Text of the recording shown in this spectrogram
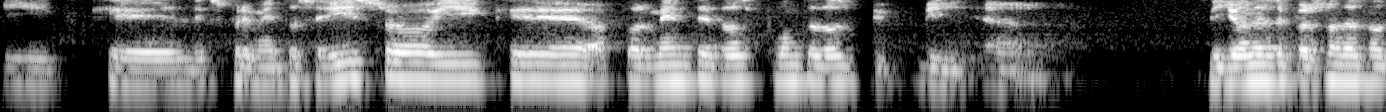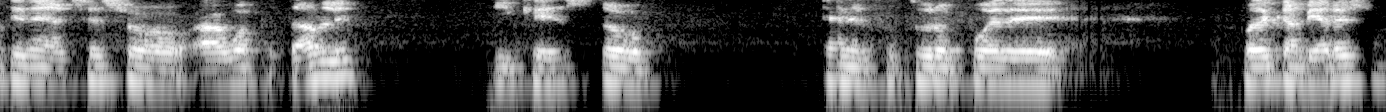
y que el experimento se hizo y que actualmente 2.2 eh, billones de personas no tienen acceso a agua potable y que esto en el futuro puede, puede cambiar eso.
